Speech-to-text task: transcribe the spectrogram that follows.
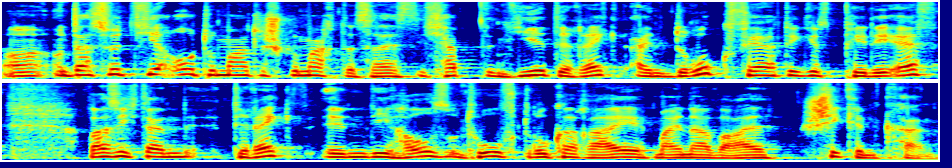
Äh, und das wird hier automatisch gemacht. Das heißt, ich habe dann hier direkt ein druckfertiges PDF, was ich dann direkt in die Haus- und Hofdruckerei meiner Wahl schicken kann.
